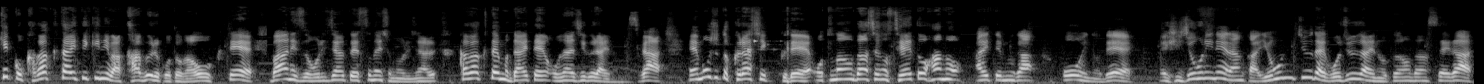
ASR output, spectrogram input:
結構価格帯的には被ることが多くて、バーニーズのオリジナルとエストネーションのオリジナル、価格帯も大体同じぐらいなんですが、えもうちょっとクラシックで大人の男性の正統派のアイテムが多いので、非常にね、なんか40代、50代の大人の男性が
